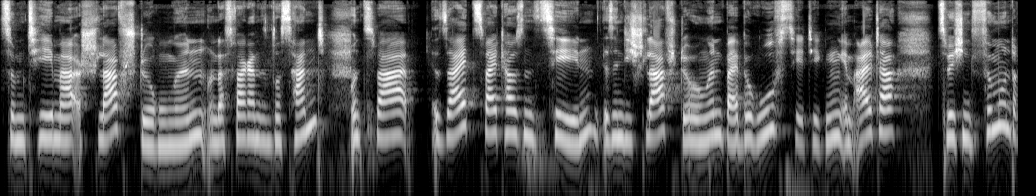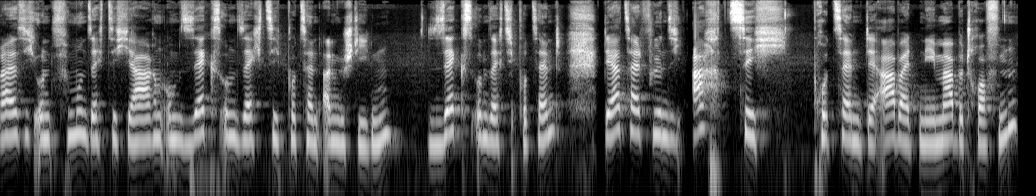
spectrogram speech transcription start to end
zum Thema Schlafstörungen. Und das war ganz interessant. Und zwar seit 2010 sind die Schlafstörungen bei Berufstätigen im Alter zwischen 35 und 65 Jahren um 66 Prozent angestiegen. 66 Prozent. Derzeit fühlen sich 80 Prozent der Arbeitnehmer betroffen.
